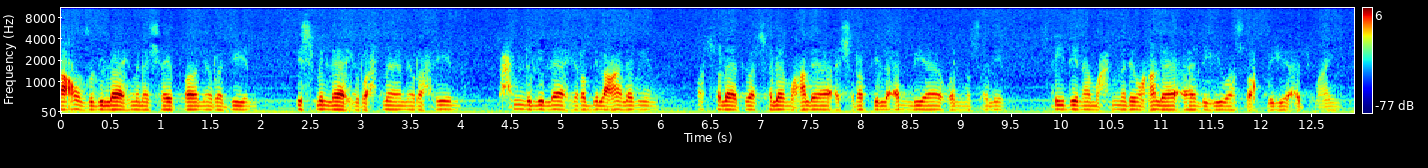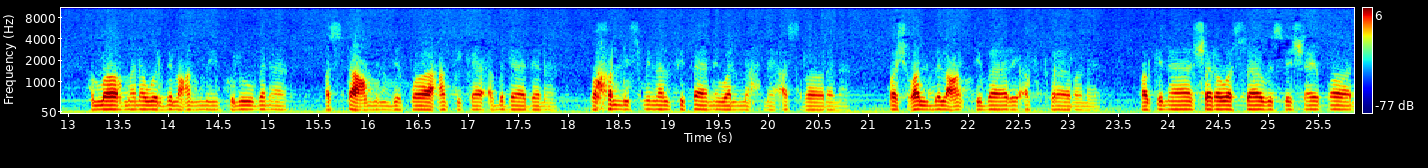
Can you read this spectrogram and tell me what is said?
أعوذ بالله من الشيطان الرجيم. بسم الله الرحمن الرحيم. الحمد لله رب العالمين. والصلاة والسلام على أشرف الأنبياء والمرسلين سيدنا محمد وعلى آله وصحبه أجمعين. اللهم نور بالعلم قلوبنا واستعمل بطاعتك أبدادنا وخلص من الفتان والمحن أسرارنا واشغل بالاعتبار أفكارنا وقنا شر وساوس الشيطان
